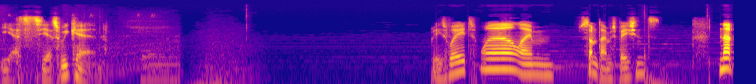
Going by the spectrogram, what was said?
Yes, yes we can. Please wait. Well, I'm sometimes patient. Not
